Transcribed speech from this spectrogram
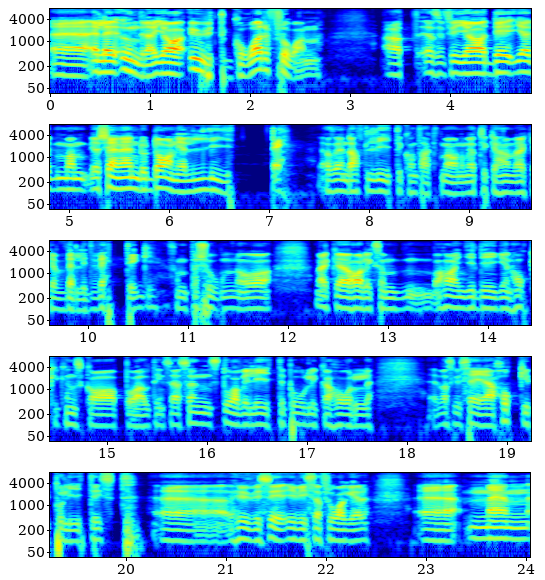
Eh, eller undrar, jag utgår från att, alltså för jag, det, jag, man, jag känner ändå Daniel lite Alltså, jag har ändå haft lite kontakt med honom. Jag tycker han verkar väldigt vettig som person och verkar ha, liksom, ha en gedigen hockeykunskap och allting. Så sen står vi lite på olika håll, eh, vad ska vi säga, hockeypolitiskt, eh, hur vi ser i vissa frågor. Eh, men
